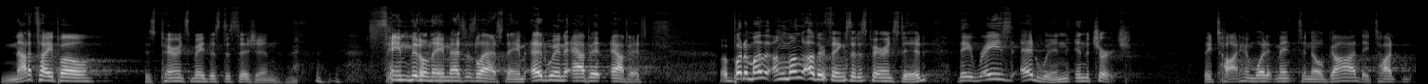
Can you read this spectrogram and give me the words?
Not a typo. His parents made this decision. Same middle name as his last name, Edwin Abbott Abbott. But among other things that his parents did, they raised Edwin in the church. They taught him what it meant to know God. They taught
